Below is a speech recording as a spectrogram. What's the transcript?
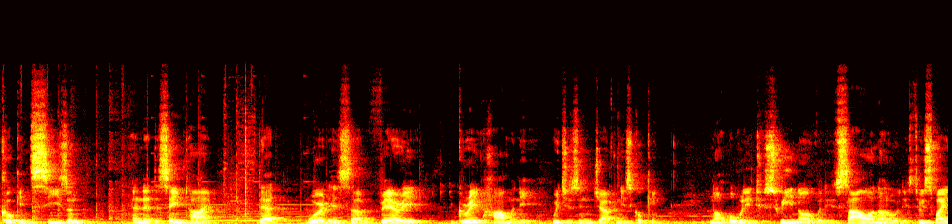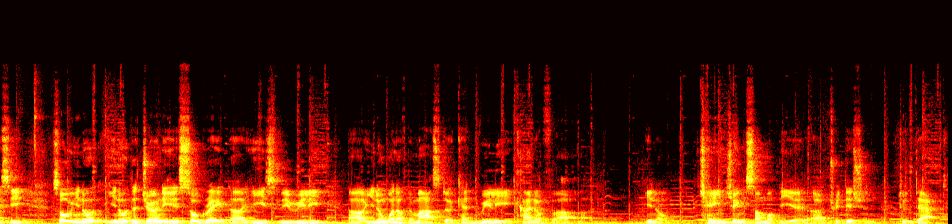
cook in season, and at the same time, that word is a very great harmony, which is in Japanese cooking. Not overly too sweet, not overly sour, not overly too spicy. So you know, you know, the journey is so great. Uh, he is really, uh, you know, one of the master can really kind of, uh, you know, changing some of the uh, tradition to adapt,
